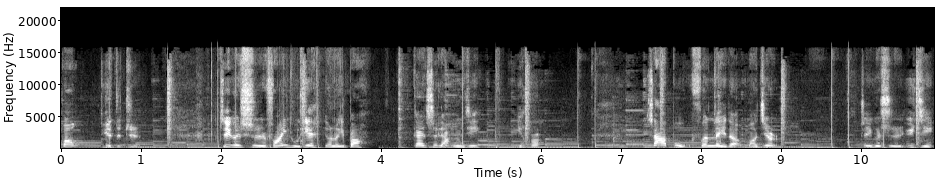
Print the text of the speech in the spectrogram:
包月子纸，这个是防疫乳垫，要了一包，干湿两用巾一盒，纱布分类的毛巾儿。这个是浴巾，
